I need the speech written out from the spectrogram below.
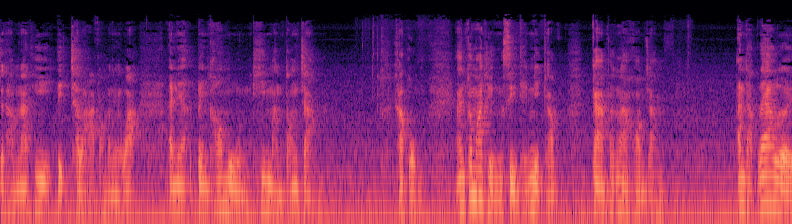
จะทำหน้าที่ติดฉลากกับมันเองว่า อันนี้เป็นข้อมูลที่มันต้องจำครับผมอันก็มาถึง 4 เทคนิคครับ การพัฒนาความจำอันดับแรกเลย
